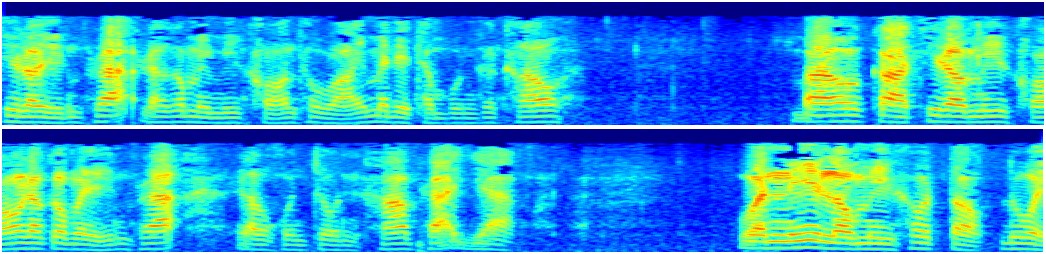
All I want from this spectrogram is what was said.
ที่เราเห็นพระแล้วก็ไม่มีของถวายไม่ได้ทำบุญกับเขาบางโอกาสที่เรามีของแล้วก็ไม่เห็นพระ เราคนจนหาพระยาก วันนี้เรามีข้าวตอกด้วย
